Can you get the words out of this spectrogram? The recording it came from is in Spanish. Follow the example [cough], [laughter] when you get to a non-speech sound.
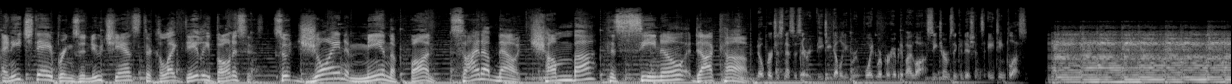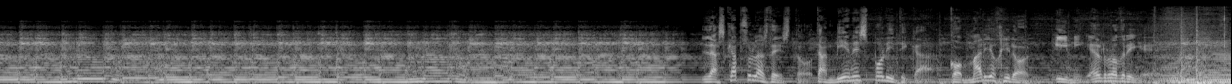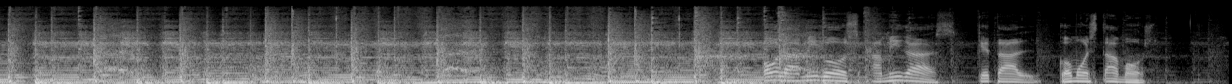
and each day brings a new chance to collect daily bonuses. So join me in the fun. Sign up now at ChumbaCasino.com. No purchase necessary. VGW Group. Void were prohibited by law. See terms and conditions. 18 plus. Las cápsulas de esto también es política con Mario Girón y Miguel Rodríguez. Amigos, amigas, ¿qué tal? ¿Cómo estamos?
